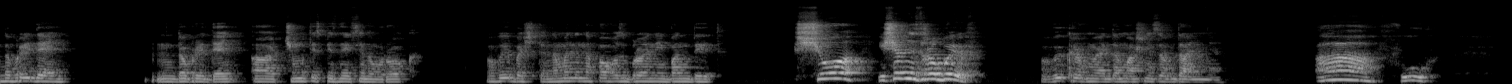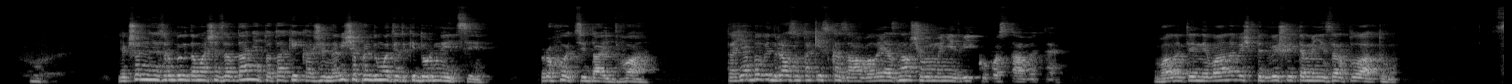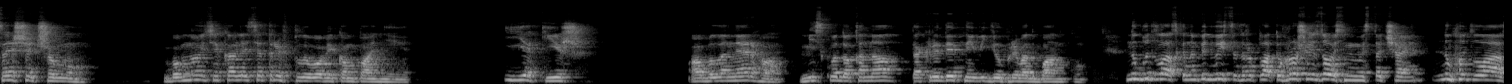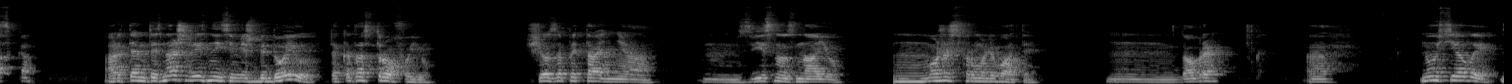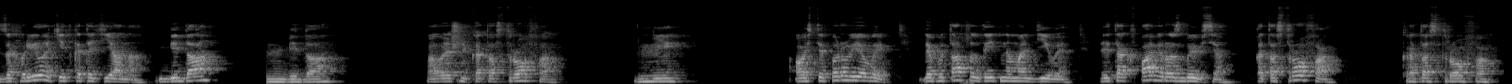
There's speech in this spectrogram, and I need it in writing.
Добрий день. Добрий день. А чому ти спізнився на урок? Вибачте, на мене напав озброєний бандит. Що? І що він зробив? Викрав моє домашнє завдання. А, фух. фух. Якщо не зробив домашнє завдання, то так і кажи, навіщо придумати такі дурниці? Проходь, сідай два. Та я би відразу так і сказав, але я знав, що ви мені двійку поставите. Валентин Іванович, підвищуйте мені зарплату. Це ще чому? Бо мною цікавляться три впливові компанії. І які ж? Обленерго, міськводоканал та кредитний відділ Приватбанку. Ну, будь ласка, ну підвищте зарплату, грошей зовсім не вистачає. Ну, будь ласка. Артем, ти знаєш різницю між бідою та катастрофою? Що за питання? Звісно, знаю. Можеш сформулювати? Добре. Ех. Ну, ось і ви. Захворіла тітка Тетяна. Біда? Біда. Але ж не катастрофа? Ні. А ось тепер уяви. Депутат летить на Мальдіви. Літак впав і розбився. Катастрофа? Катастрофа.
